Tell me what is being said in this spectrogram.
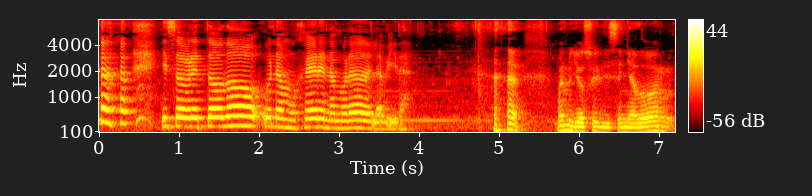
y sobre todo una mujer enamorada de la vida. bueno, yo soy diseñador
